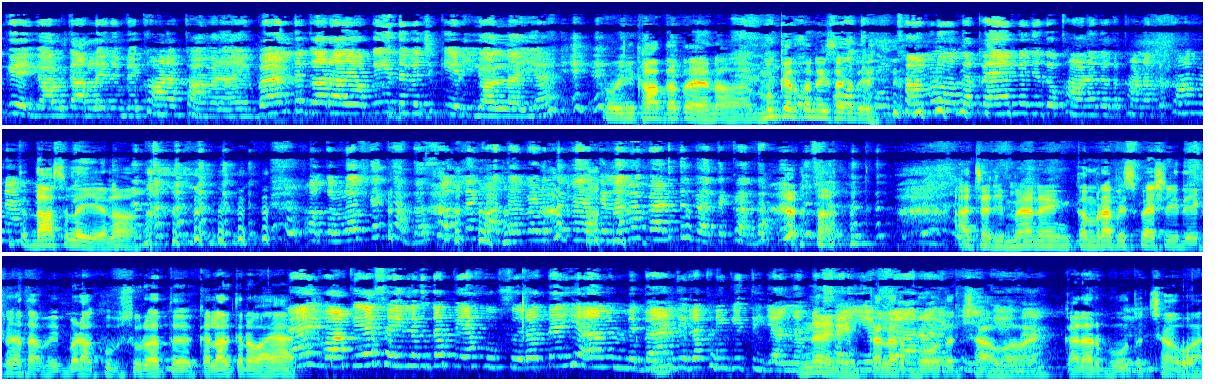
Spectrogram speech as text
ਕੀ ਗੱਲ ਕਰ ਲੈਨੇ ਵੇ ਖਾਣਾ ਖਾਵਣਾ ਹੈ ਬੈਂਡ ਤੇ ਘਰ ਆਇਓ ਕਿ ਇਹਦੇ ਵਿੱਚ ਕਿਹੜੀ ਗੱਲ ਆਈ ਹੈ कोई नहीं खाता तो है ना मुकर तो नहीं सकते ਖਾਵਣਾ ਦਾ ਟਾਈਮ ਹੈ ਜਦੋਂ ਖਾਣੇ ਦਾ ਤਾਂ ਖਾਣਾ ਤਾਂ ਖਾਵਣਾ तो दस लइए ना ਅਕਲ ਲੋਕ ਕੇ ਖਾਦਾ ਸਭ ਨੇ ਖਾਦਾ ਬੈੱਡ ਤੇ ਬੈ ਕੇ ਨਾ ਮੈਂ ਬੈੱਡ ਤੇ ਬੈ ਕੇ ਖਾਦਾ अच्छा जी मैंने कमरा भी स्पेशली देखना था भाई बड़ा खूबसूरत कलर करवाया है नहीं वाकई सही लगता पिया खूबसूरत है ये आम में बैंड ही रखनी की थी जाना नहीं नहीं कलर बहुत अच्छा हुआ है कलर बहुत अच्छा हुआ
